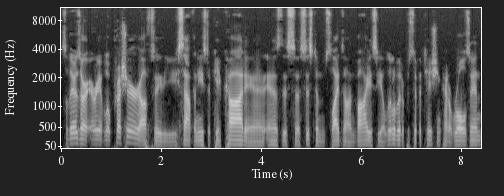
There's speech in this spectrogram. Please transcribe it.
So there's our area of low pressure off to the south and east of Cape Cod, and as this uh, system slides on by, you see a little bit of precipitation kind of rolls in,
